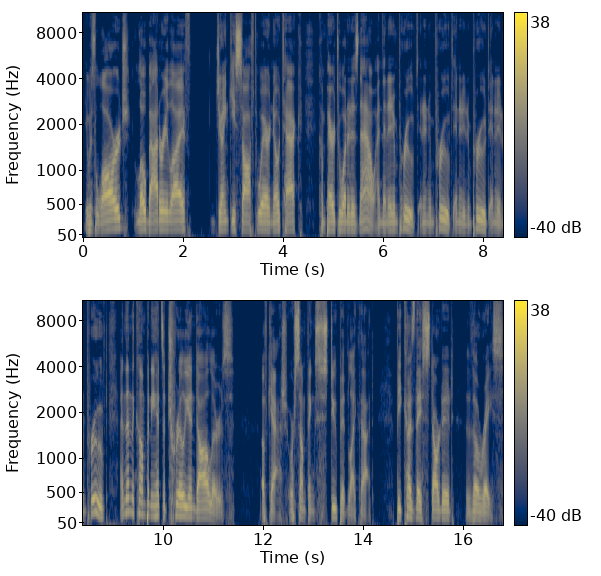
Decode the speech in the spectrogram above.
It was large, low battery life, janky software, no tech compared to what it is now. And then it improved and it improved and it improved and it improved. And then the company hits a trillion dollars of cash or something stupid like that because they started the race.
